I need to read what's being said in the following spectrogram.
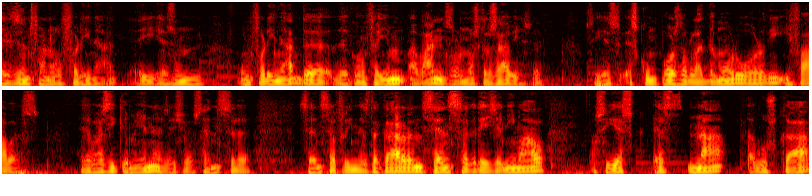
ells ens fan el farinat eh? i és un, un farinat de, de com fèiem abans els nostres avis eh? o sigui, és, és compost de blat de moro, ordi i faves eh? bàsicament és això sense, sense farines de carn sense greix animal o sigui, és, és anar a buscar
